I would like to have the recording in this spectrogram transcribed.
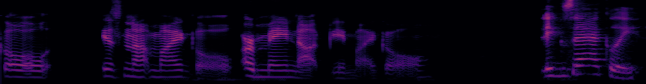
goal is not my goal, or may not be my goal. Exactly.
